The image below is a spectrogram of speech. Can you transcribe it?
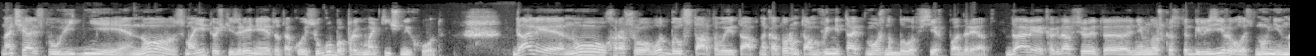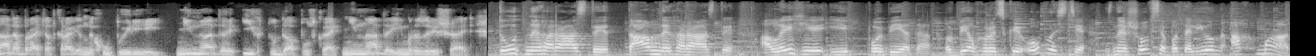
начальству виднее, но с моей точки зрения это такой сугубо прагматичный ход. Далее, ну хорошо, вот был стартовый этап, на котором там выметать можно было всех подряд. Далее, когда все это немножко стабилизировалось, ну не надо брать откровенных упырей, не надо их туда пускать, не надо им разрешать. Тут негаразди, там негаразди, але є і побєда. В Білгородській області знайшовся батальйон Ахмат,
